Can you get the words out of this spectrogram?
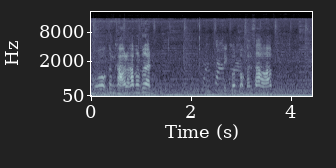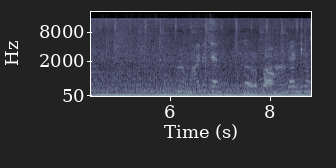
โอ้ขึ้นเขาแล้วครับเพื่อนๆติดคดบอกกันเศร้าครับหน่อไม้ไปแกงเออฟังหาเล่นเรื่อง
